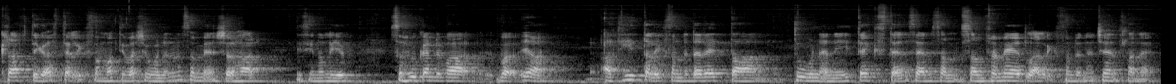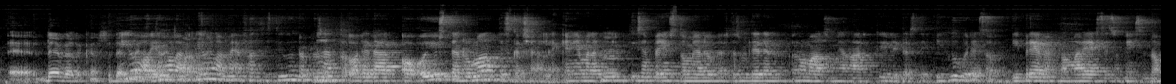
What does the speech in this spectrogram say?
kraftigaste liksom, motivationerna som människor har i sina liv. Så hur kan det vara, vara- ja, att hitta liksom den där rätta tonen i texten sen som, som förmedlar liksom den här känslan, eh, det är väl kanske den Ja, mest jag håller, jag håller med faktiskt till 100 procent. Och, det där, och, och just den romantiska kärleken. Jag menar, till exempel just om jag nu, eftersom det är den roman som jag har tydligast i, i huvudet, så i breven från Maresi så finns det då,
